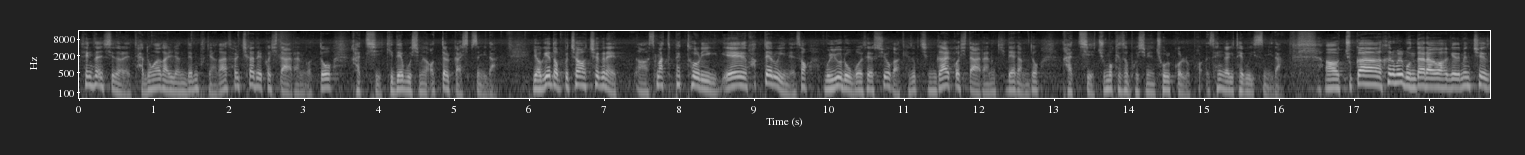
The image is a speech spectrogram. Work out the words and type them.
생산 시설에 자동화 관련된 분야가 설치가 될 것이다라는 것도 같이 기대해 보시면 어떨까 싶습니다. 여기에 덧붙여 최근에 어, smart factory의 확대로 인해서 물류 로봇의 수요가 계속 증가할 것이다라는 기대감도 같이 주목해서 보시면 좋을 걸로 버- 생각이 되고 있습니다. 어, 주가 흐름을 본다라고 하게 되면 최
